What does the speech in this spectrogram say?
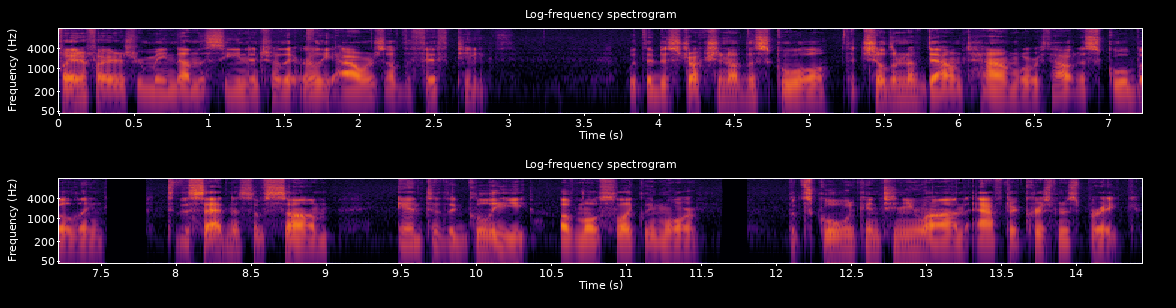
Firefighters remained on the scene until the early hours of the 15th. With the destruction of the school, the children of downtown were without a school building, to the sadness of some, and to the glee of most likely more. But school would continue on after Christmas break.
